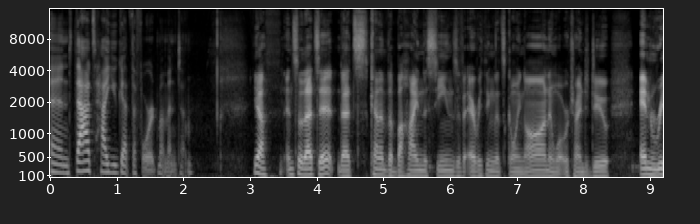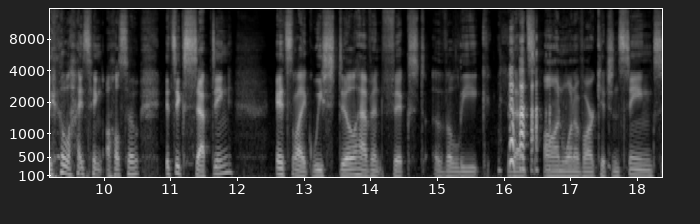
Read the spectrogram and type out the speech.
and that's how you get the forward momentum Yeah, and so that's it. That's kind of the behind the scenes of everything that's going on and what we're trying to do. And realizing also it's accepting it's like we still haven't fixed the leak that's on one of our kitchen sinks.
